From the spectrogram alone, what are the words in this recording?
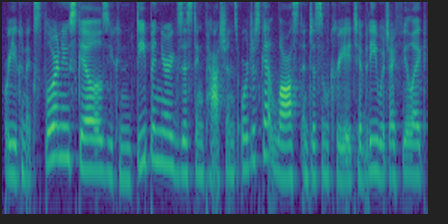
where you can explore new skills, you can deepen your existing passions, or just get lost into some creativity, which I feel like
